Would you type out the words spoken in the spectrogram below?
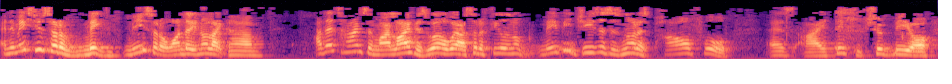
And it makes you sort of make me sort of wonder, you know, like, um, are there times in my life as well where I sort of feel, you know, maybe Jesus is not as powerful as I think he should be, or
